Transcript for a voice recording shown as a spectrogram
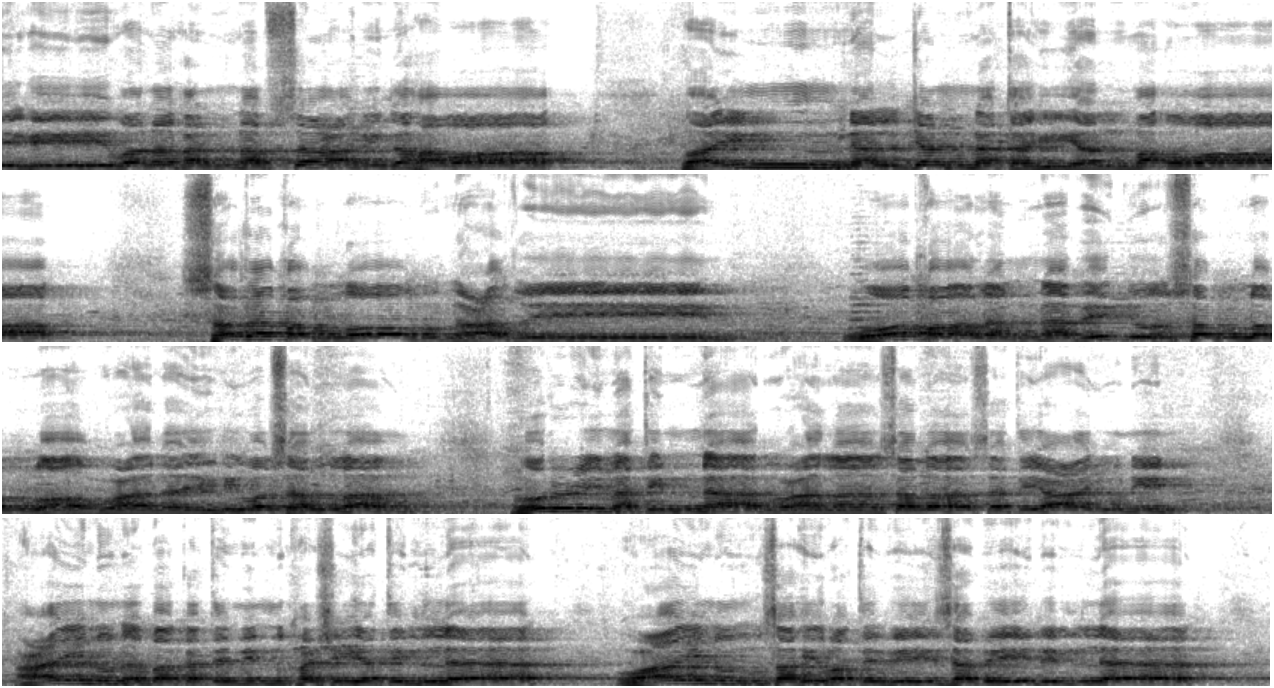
ربه ونهى النفس عن الهوى. فإن الجنة هي المأوى. صدق الله العظيم. وقال النبي صلى الله عليه وسلم حرمت النار على ثلاثة أعين. عين بكت من خشية الله. وعين سهرت في سبيل الله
